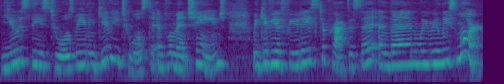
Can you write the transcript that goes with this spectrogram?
use these tools. We even give you tools to implement change. We give you a few days to practice it and then we release more.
